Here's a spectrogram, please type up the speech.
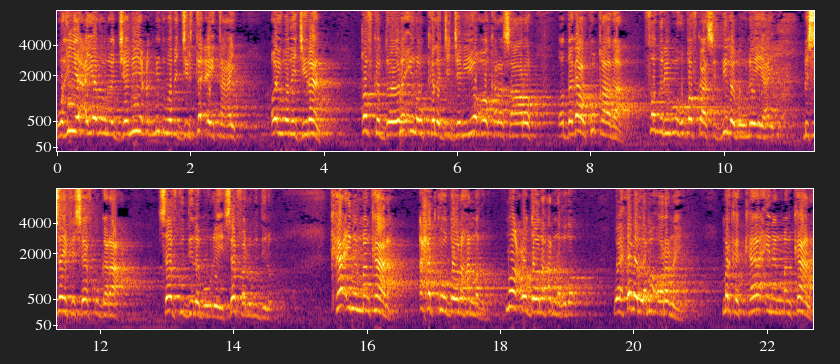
wahiya ayaduna jamiicun mid wada jirto ay tahay oo ay wada jiraan. Qofka doono inuu kala jejabiyo oo kala saaro oo dagaal ku qaadaa fadribuuhu qofkaasi dila buu leeyahay bisayfi seef ku garaaca seef ku dila buu leeyahay seef ha lagu dilo. Kaa'inan man kaana axadkuu doono ha noqdo noocuu doono ha noqdo waa hebel lama marka kaa'inan man kaana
